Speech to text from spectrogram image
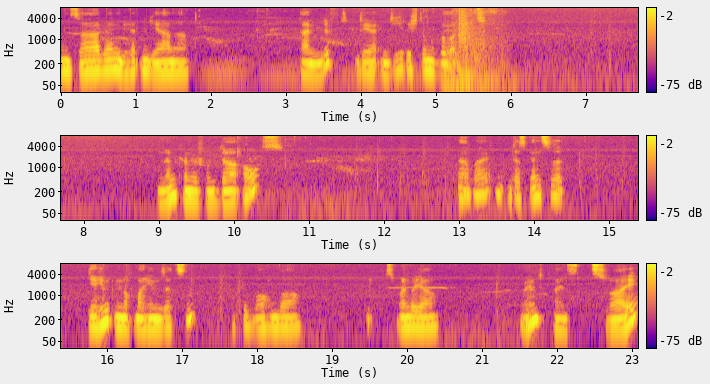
und sagen, wir hätten gerne einen Lift, der in die Richtung rüber geht. Und dann können wir von da aus arbeiten und das Ganze hier hinten nochmal hinsetzen. Dafür brauchen wir, das wollen wir ja, Moment, eins, zwei.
